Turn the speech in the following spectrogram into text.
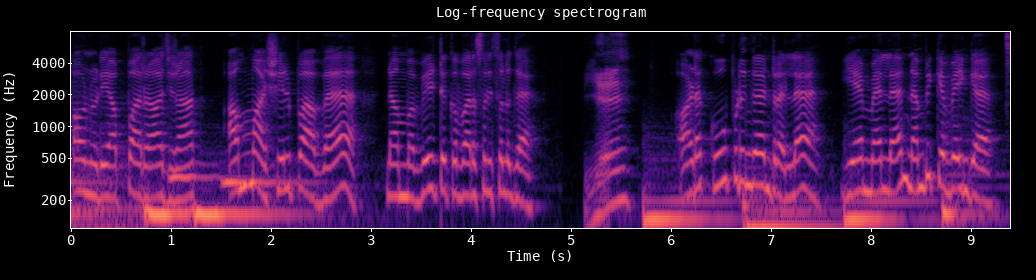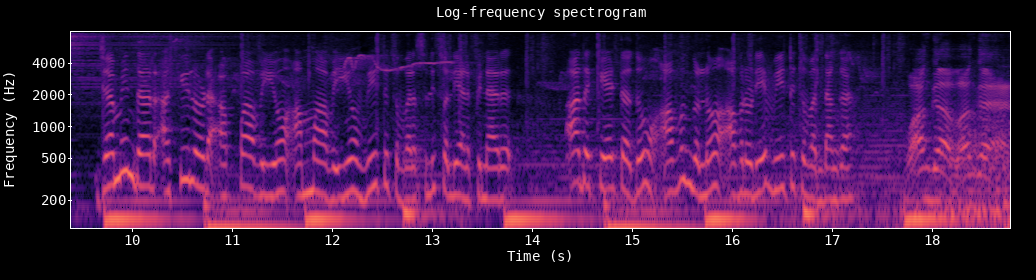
அவனுடைய அப்பா ராஜ்நாத் அம்மா ஷில்பாவை நம்ம வீட்டுக்கு வர சொல்லி சொல்லுங்க. ஏன்? அட கூப்பிடுங்கன்றல்ல என் மேல நம்பிக்கை வைங்க. ஜமீன்தார் அகிலோட அப்பாவையும் அம்மாவையும் வீட்டுக்கு வர சொல்லி சொல்லி அனுப்பினாரு. அதை கேட்டதும் அவங்களும் அவருடைய வீட்டுக்கு வந்தாங்க. வாங்க வாங்க.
